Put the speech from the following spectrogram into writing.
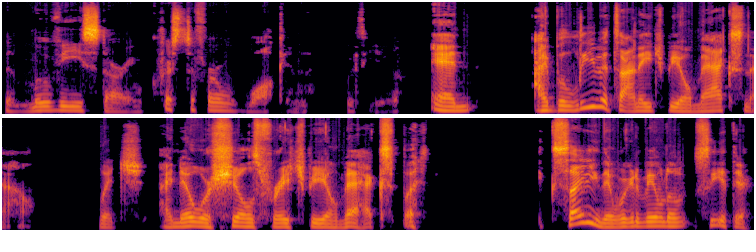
the movie starring Christopher Walken with you. And I believe it's on HBO Max now, which I know we're shills for HBO Max, but exciting that we're going to be able to see it there.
